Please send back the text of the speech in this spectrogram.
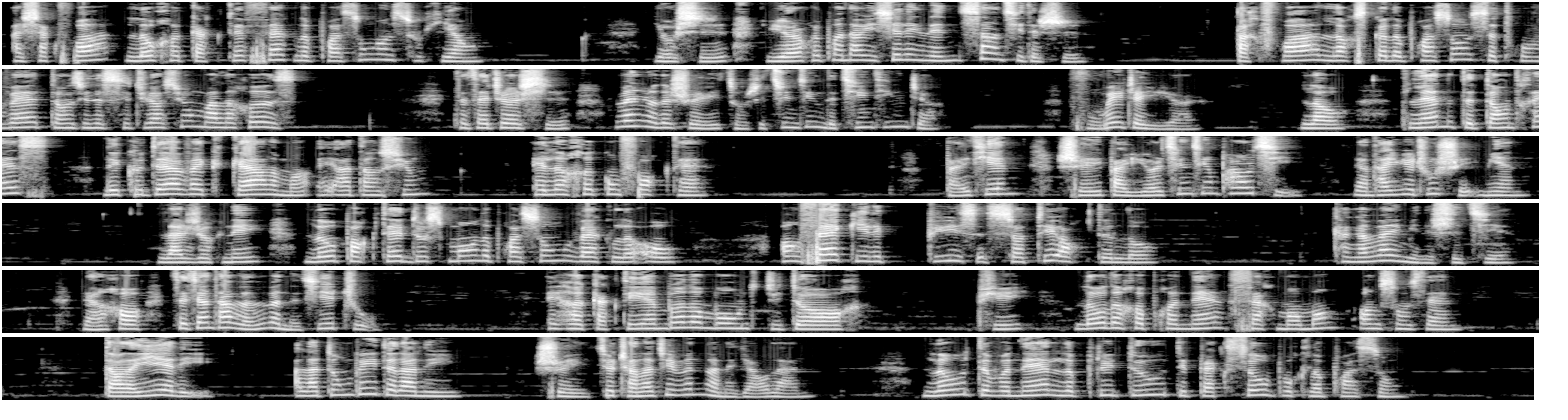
À chaque fois, l'eau regardait faire le poisson en souriant. 有时，鱼儿会碰到一些令人丧气的事。 Parfois, lorsque le poisson se trouvait dans une situation malheureuse，但在这时，温柔的水总是静静地倾听着，抚慰着鱼儿。L'eau, pleine de tendresse, l'écoutait avec calme et attention, et le réconfortait. 白天，水把鱼儿轻轻抛起，让它跃出水面。La journée, l'eau portait doucement le poisson vers le haut, en fait qu'il puisse sauter hors de l'eau. 看看外面的世界，然后再将它稳稳地接住。Et regarder un peu le monde du dehors. Puis l'eau le reprenait fermement en son sein. 到了夜里，à la tombée de la nuit，水就成了最温暖的摇篮。L'eau devenait le plus doux des berceaux pour le poisson。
